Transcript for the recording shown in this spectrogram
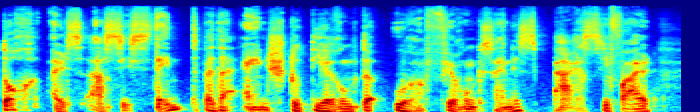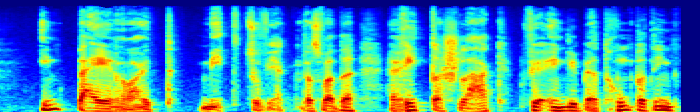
doch als Assistent bei der Einstudierung der Uraufführung seines Parsifal in Bayreuth mitzuwirken. Das war der Ritterschlag für Engelbert Humperdinck,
